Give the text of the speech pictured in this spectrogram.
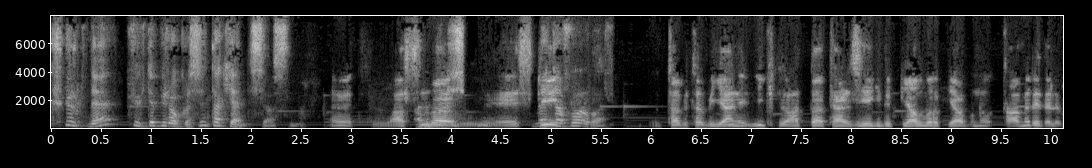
Kürk ne? Kürk de bürokrasinin ta kendisi aslında. Evet. Aslında yani eski metafor var. Tabii tabii. Yani ilk hatta terziye gidip yalvarıp ya bunu tamir edelim.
